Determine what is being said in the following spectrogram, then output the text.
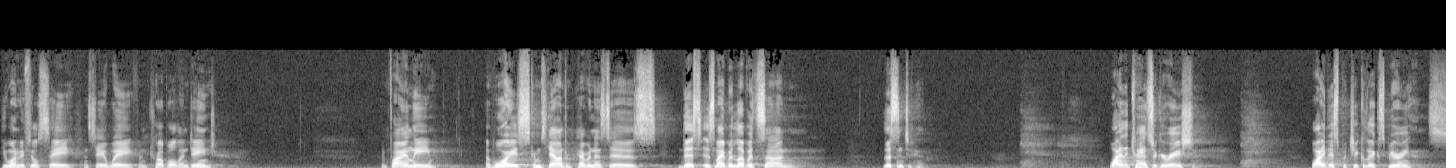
He wanted to feel safe and stay away from trouble and danger. And finally, a voice comes down from heaven and says, This is my beloved Son. Listen to him. Why the transfiguration? Why this particular experience?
